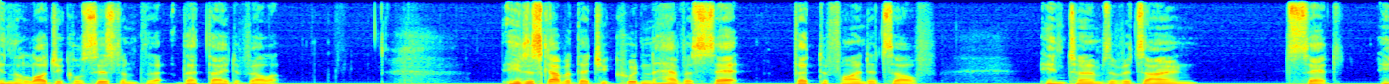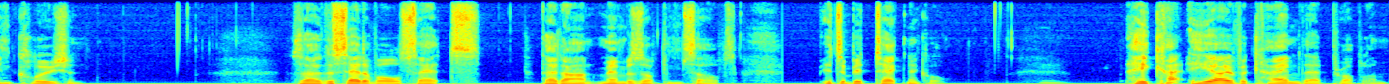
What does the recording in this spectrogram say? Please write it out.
in the logical system that, that they develop. He discovered that you couldn't have a set that defined itself in terms of its own set inclusion. So the set of all sets that aren't members of themselves. It's a bit technical. Mm. He ca- he overcame that problem,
